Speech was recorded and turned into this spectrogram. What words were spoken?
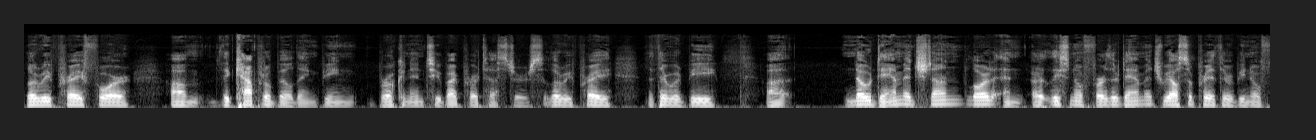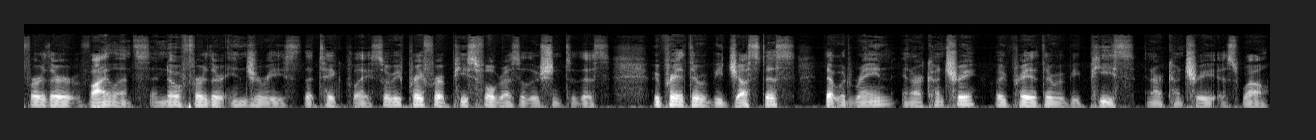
Lord, we pray for um, the Capitol building being broken into by protesters. Lord, we pray that there would be uh, no damage done, Lord, and or at least no further damage. We also pray that there would be no further violence and no further injuries that take place. So we pray for a peaceful resolution to this. We pray that there would be justice that would reign in our country. We pray that there would be peace in our country as well.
